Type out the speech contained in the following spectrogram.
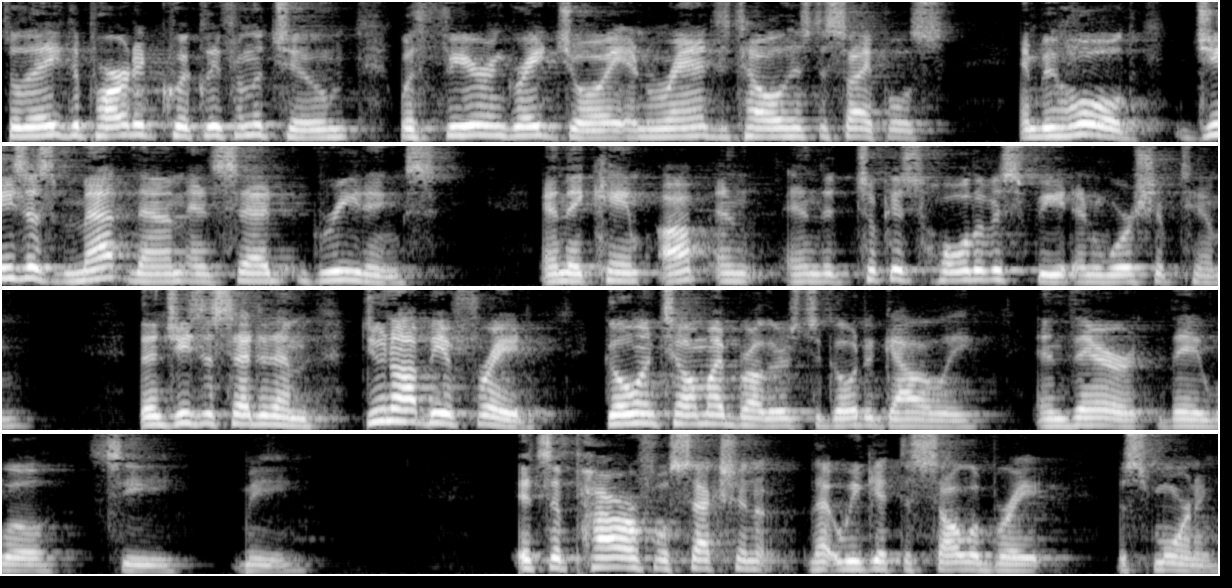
So they departed quickly from the tomb with fear and great joy and ran to tell his disciples. And behold, Jesus met them and said, Greetings. And they came up and, and took his hold of his feet and worshipped him. Then Jesus said to them, Do not be afraid. Go and tell my brothers to go to Galilee, and there they will see me. It's a powerful section that we get to celebrate this morning.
